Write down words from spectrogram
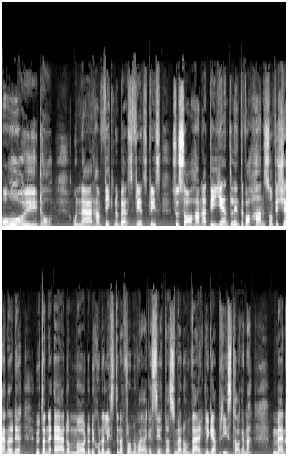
Oj då! Och när han fick Nobels fredspris så sa han att det egentligen inte var han som förtjänade det, utan det är de mördade journalisterna från Novaja Gazeta som är de verkliga pristagarna. Men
